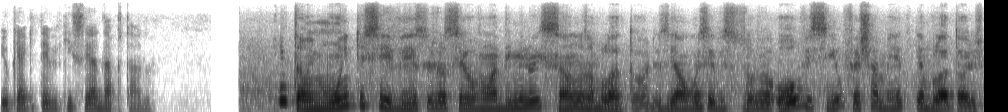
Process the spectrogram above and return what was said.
e o que é que teve que ser adaptado? Então, em muitos serviços você houve uma diminuição nos ambulatórios e em alguns serviços houve, houve sim o fechamento de ambulatórios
